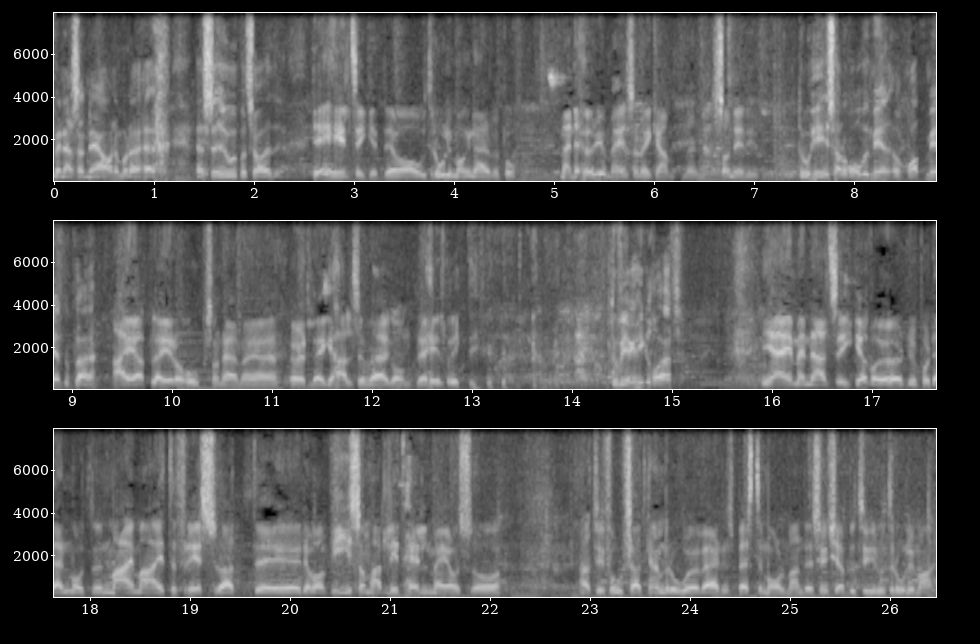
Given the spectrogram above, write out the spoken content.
Men altså, nerverne må da have, have siddet ude på tøjet der. Det er helt sikkert. Det var utrolig mange nerver på. Men det hører jo med sådan en kamp, men sådan er det. Du hæs, har du råbet mere, råbt mere, end du plejer? Nej, jeg plejer at råbe sådan her, men jeg ødelægger halsen hver gang. Det er helt rigtigt. Du virker helt rørt. Ja, men altså ikke rørt på den måten. Meget, meget tilfreds at øh, det var vi som havde lidt held med os, og at vi fortsat kan bruge verdens bedste målmand, det synes jeg betyder utrolig meget.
